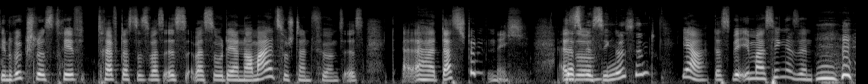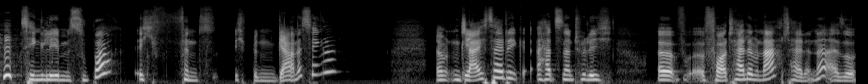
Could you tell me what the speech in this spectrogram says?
den Rückschluss treff, trefft, dass das was ist, was so der Normalzustand für uns ist. Äh, das stimmt nicht. Also, dass wir Single sind? ja, dass wir immer Single sind. Single-Leben ist super. Ich finde, ich bin gerne Single. Und gleichzeitig hat es natürlich äh, Vorteile und Nachteile. Ne? Also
